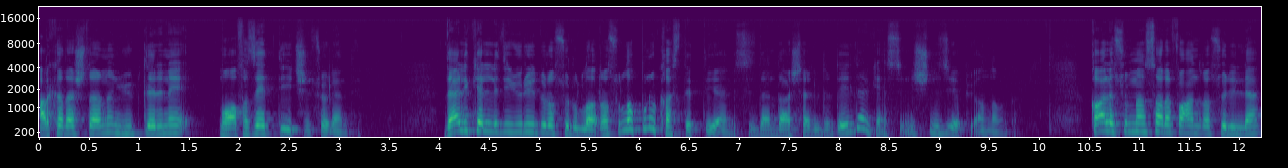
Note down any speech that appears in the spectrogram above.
arkadaşlarının yüklerini muhafaza ettiği için söylendi. Delikellezi yuridu Resulullah. Resulullah bunu kastetti yani. Sizden daha şerlidir değil derken sizin işinizi yapıyor anlamında. Kale sümmen sarafa an Resulillah.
